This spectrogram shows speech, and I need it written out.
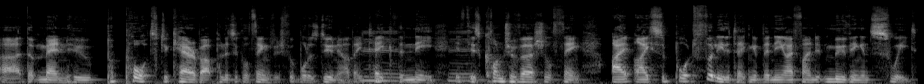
uh, that men who purport to care about political things, which footballers do now, they mm. take the knee. Mm. It's this controversial thing. I, I, support fully the taking of the knee. I find it moving and sweet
